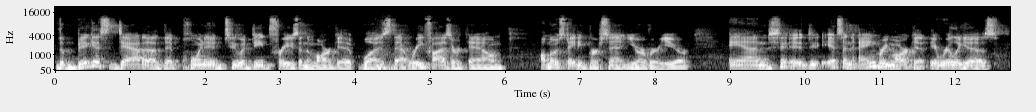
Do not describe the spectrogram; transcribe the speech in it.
The biggest data that pointed to a deep freeze in the market was that refis are down almost 80% year over year. And it, it's an angry market. It really is.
